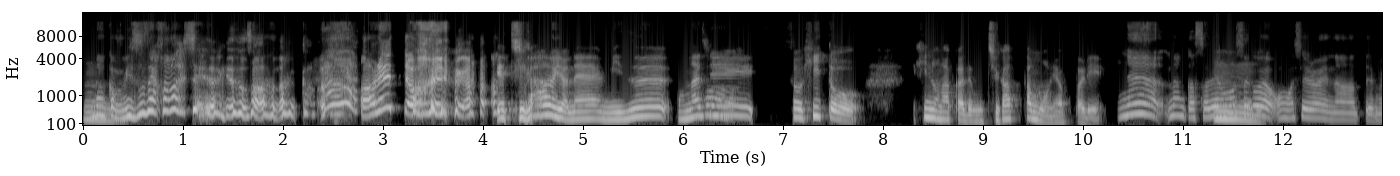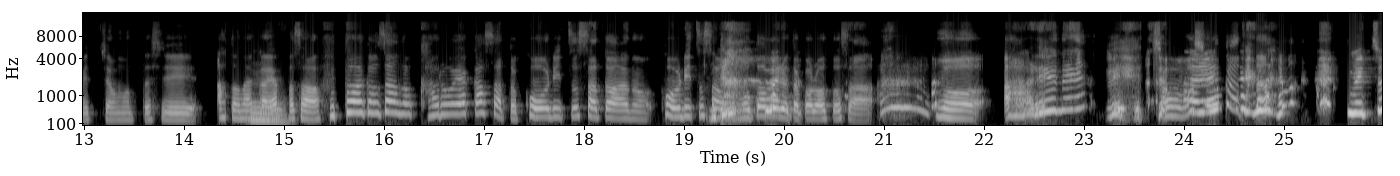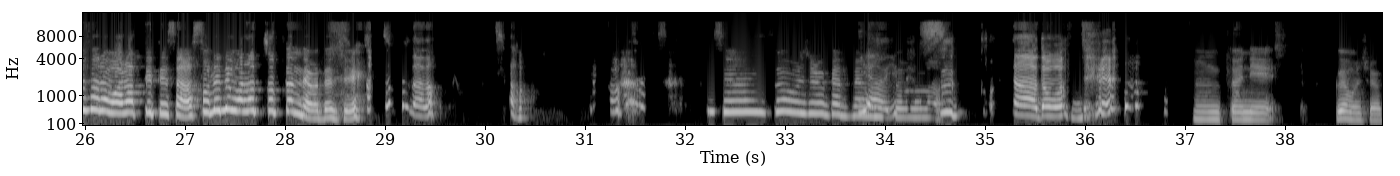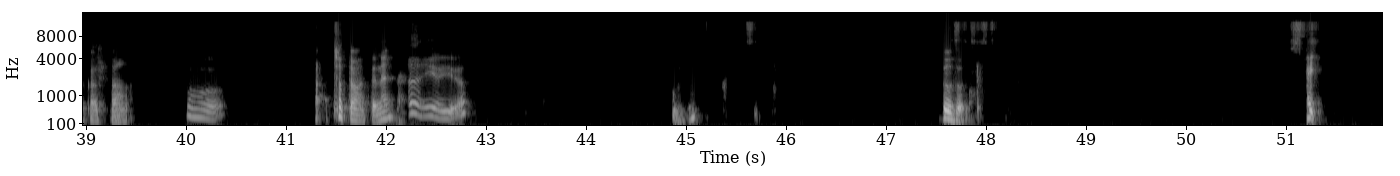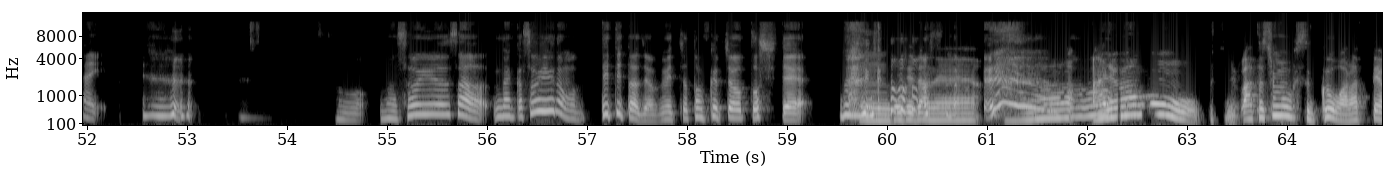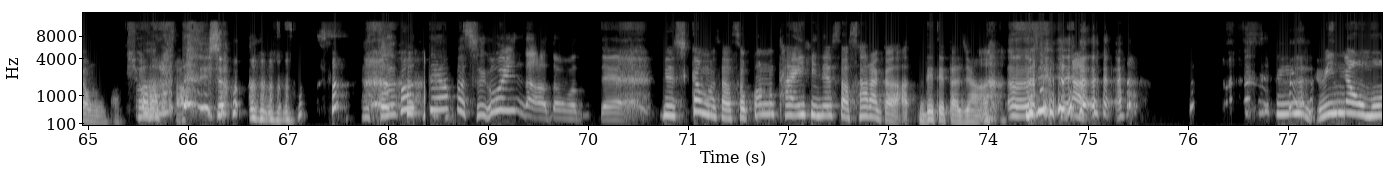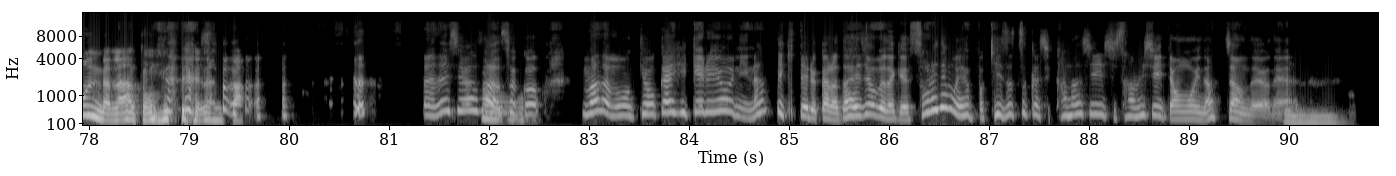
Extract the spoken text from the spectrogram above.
なんか水で話してるだけどさ、なんか、あれって思いながら。いや、違うよね。水、同じ、そう、火と、火の中でも違ったもん、やっぱり。ねなんかそれもすごい面白いなってめっちゃ思ったし、うん、あとなんかやっぱさ、フットワークさんの軽やかさと効率さとあの効率さを求めるところとさ もうあれね？めっちゃ面白かった。めっちゃそれ笑っててさそれで笑っちゃったんだよ私。そうなのすっごい面白かった。いや、すっごいなと思って。本当に。すっごい面白かった。うん、ちょっと待ってね。あ、いいよいいよ。どうぞ。はい。はい。そうまあそういうさなんかそういうのも出てたじゃんめっちゃ特徴としてうん、出てたね。あれはもう、私もすっごい笑ったよ、もう爆笑だった。笑ったでしょ 双子ってやっぱすごいんだと思って。で、しかもさ、そこの対比でさ、サラが出てたじゃん。み みんな思うんだなと思って、なんか。私はさ、そこまだもう教会弾けるようになってきてるから大丈夫だけどそれでもやっぱ傷つくし悲しいし寂しいって思いになっちゃうんだよね。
